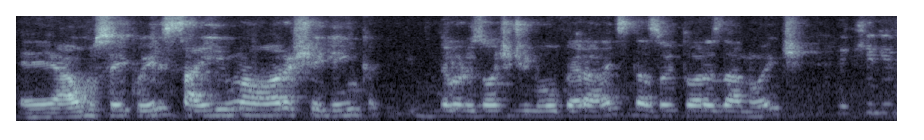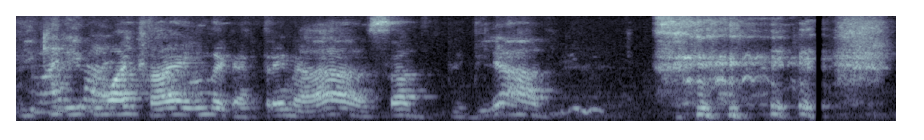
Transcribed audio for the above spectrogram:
É, almocei com eles, saí uma hora, cheguei em Belo Horizonte de novo, era antes das 8 horas da noite. E queria ir com Muay Thai ainda, cara, treinar, sabe, pilhado.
